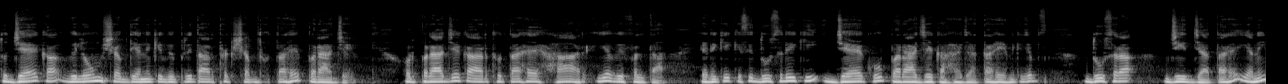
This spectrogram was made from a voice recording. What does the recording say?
तो जय का विलोम शब्द यानी कि विपरीतार्थक शब्द होता है पराजय, और पराजय का अर्थ होता है हार या विफलता, यानी कि किसी दूसरे की जय को पराजय कहा जाता है। यानी कि जब दूसरा जीत जाता है, यानी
